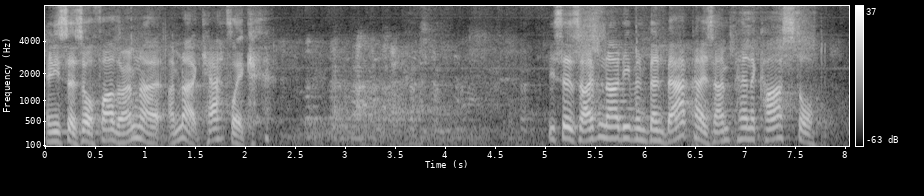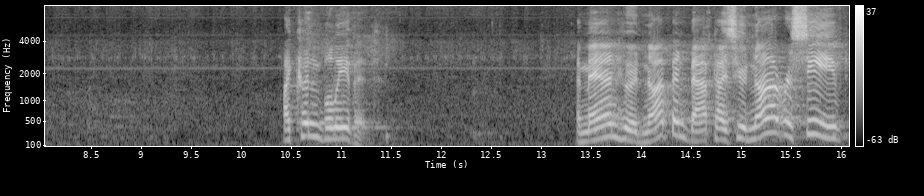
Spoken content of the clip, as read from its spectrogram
And he says, Oh, Father, I'm not, I'm not Catholic. he says, I've not even been baptized, I'm Pentecostal. I couldn't believe it. A man who had not been baptized, who had not received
